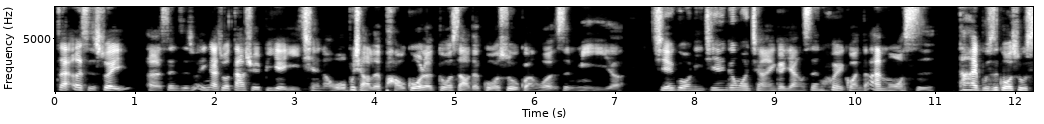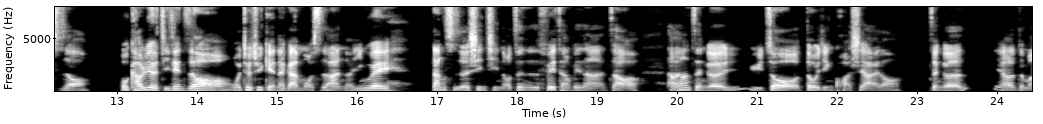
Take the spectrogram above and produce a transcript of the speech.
在二十岁，呃，甚至说应该说大学毕业以前哦，我不晓得跑过了多少的国术馆或者是秘医了。结果你今天跟我讲一个养生会馆的按摩师，他还不是国术师哦。我考虑了几天之后，我就去给那个按摩师按了，因为当时的心情哦，真的是非常非常的糟。好像整个宇宙都已经垮下来了，整个要怎么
